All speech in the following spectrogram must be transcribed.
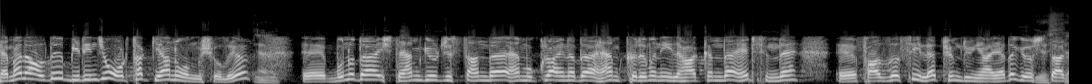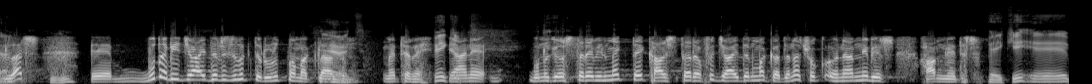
temel aldığı birinci ortak yan olmuş oluyor. Evet. Ee, bunu da işte hem Gürcistan'da hem Ukrayna'da hem Kırım'ın ilhakında hepsinde e, fazlasıyla tüm dünyaya da gösterdiler. Hı Ee, bu da bir caydırıcılıktır unutmamak lazım Evet. Mete Bey. Peki. Yani bunu gösterebilmek de karşı tarafı caydırmak adına çok önemli bir hamledir. Peki e,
